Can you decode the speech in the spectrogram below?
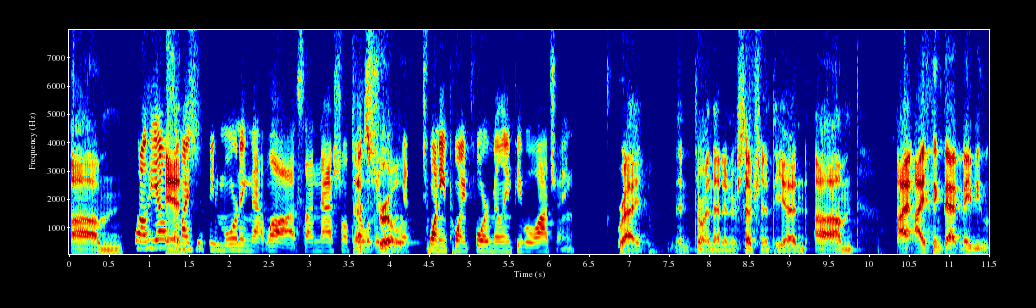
Um, well, he also and, might just be mourning that loss on national television with 20.4 million people watching. Right. And throwing that interception at the end. Um, I, I, think that maybe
